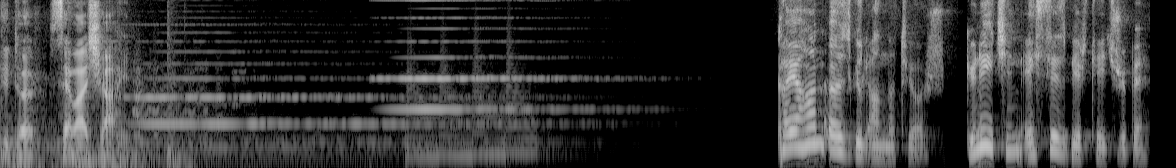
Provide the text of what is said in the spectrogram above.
Editör Seval Şahin Kayahan Özgül anlatıyor. Günü için eşsiz bir tecrübe.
